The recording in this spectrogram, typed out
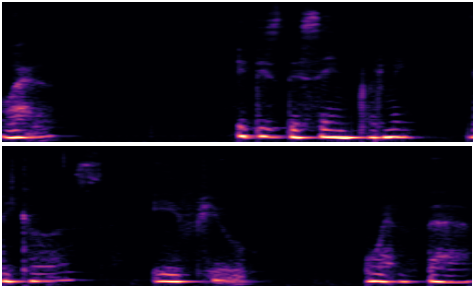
well it is the same for me because if you weren't there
